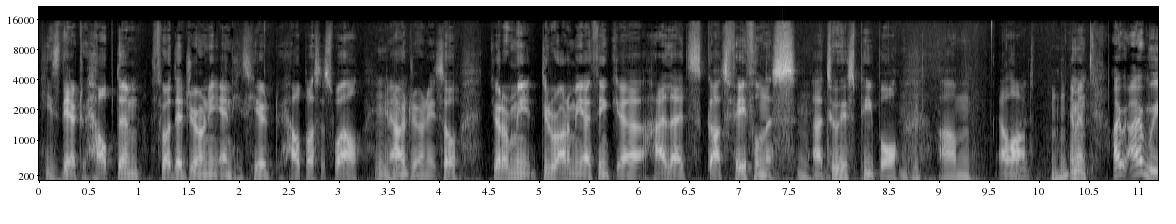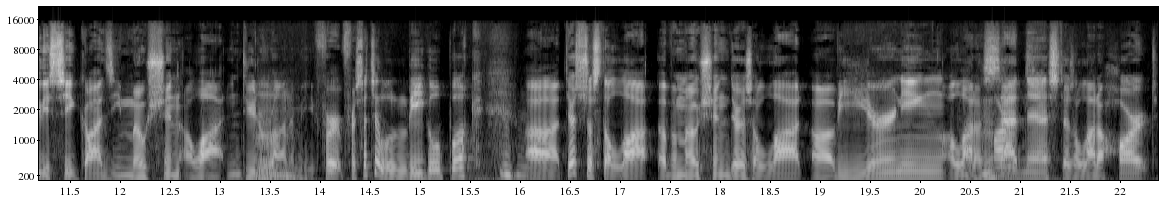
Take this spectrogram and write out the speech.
He's there to help them throughout their journey, and he's here to help us as well in our journey. So Deuteronomy, Deuteronomy I think, uh, highlights God's faithfulness uh, to his people um, a lot. Mhm. Amen. I, I really see God's emotion a lot in Deuteronomy. For, for such a legal book, uh, there's just a lot of emotion. There's a lot of yearning, a lot of sadness. There's a lot of heart.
